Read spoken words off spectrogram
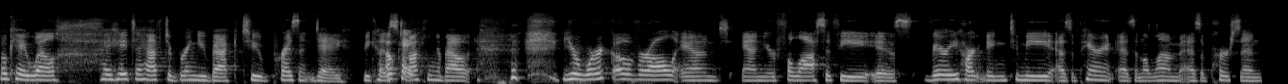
Okay well i hate to have to bring you back to present day because okay. talking about your work overall and and your philosophy is very heartening to me as a parent as an alum as a person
